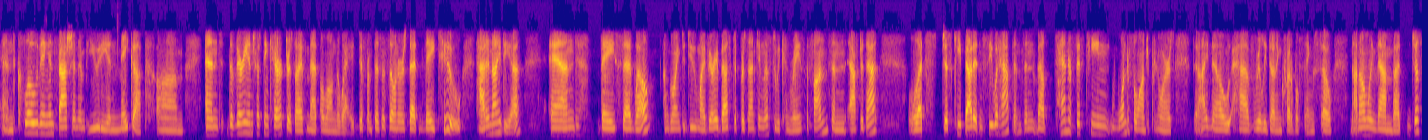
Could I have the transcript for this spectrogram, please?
and clothing and fashion and beauty and makeup. Um, and the very interesting characters I've met along the way, different business owners that they too had an idea and they said, well, I'm going to do my very best at presenting this so we can raise the funds. And after that, let's just keep at it and see what happens. And about 10 or 15 wonderful entrepreneurs that I know have really done incredible things. So not only them, but just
